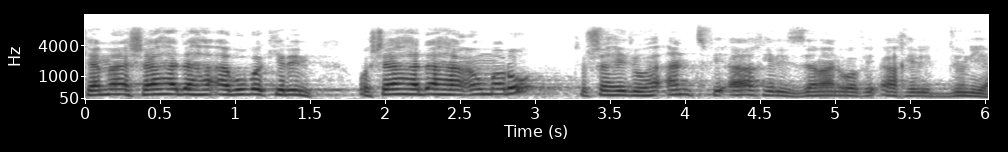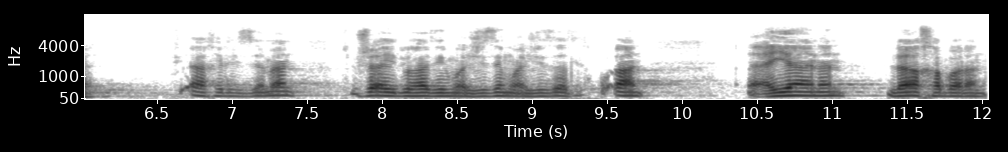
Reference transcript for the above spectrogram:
كما شاهدها أبو بكر وشاهدها عمر تشاهدها أنت في آخر الزمان وفي آخر الدنيا. في آخر الزمان تشاهد هذه المعجزة معجزات القرآن عيانا لا خبرا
